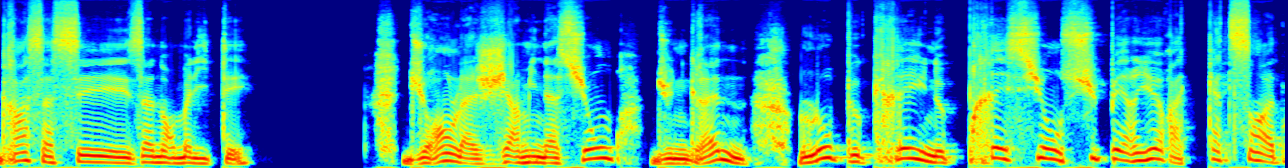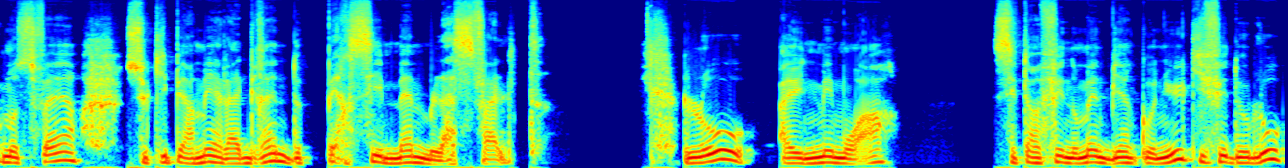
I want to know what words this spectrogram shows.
grâce à ses anormalités. Durant la germination d'une graine, l'eau peut créer une pression supérieure à 400 atmosphères, ce qui permet à la graine de percer même l'asphalte. L'eau a une mémoire. C'est un phénomène bien connu qui fait de l'eau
